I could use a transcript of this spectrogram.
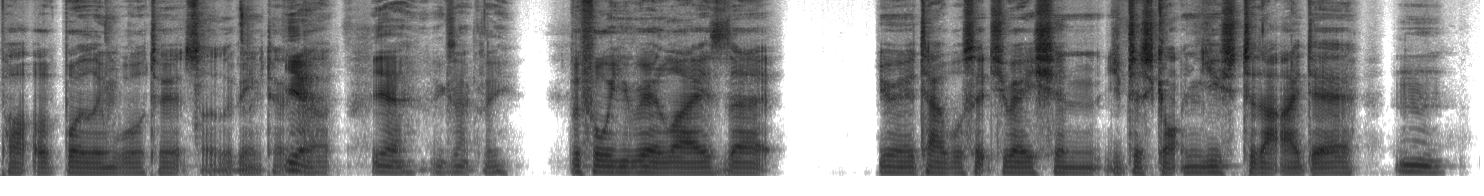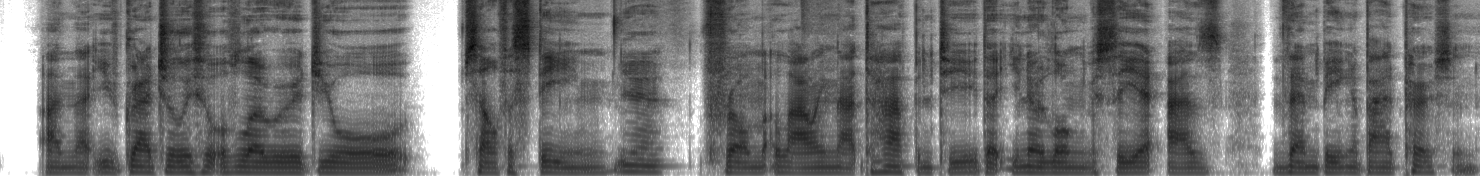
pot of boiling water. It's slowly being turned Yeah. up Yeah, exactly. before you realise that you're in a terrible situation. You've just gotten used to that idea, Mm, and that you've gradually sort of lowered your self-esteem yeah, from allowing that to happen to you. That you no longer see it as them being a bad person.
